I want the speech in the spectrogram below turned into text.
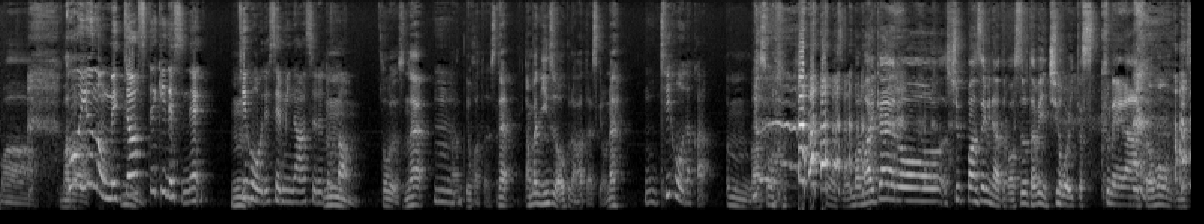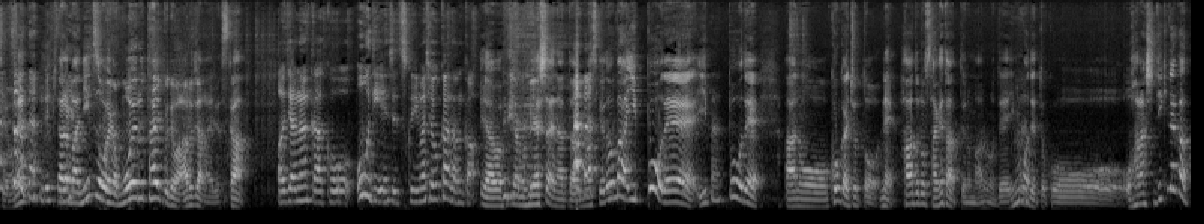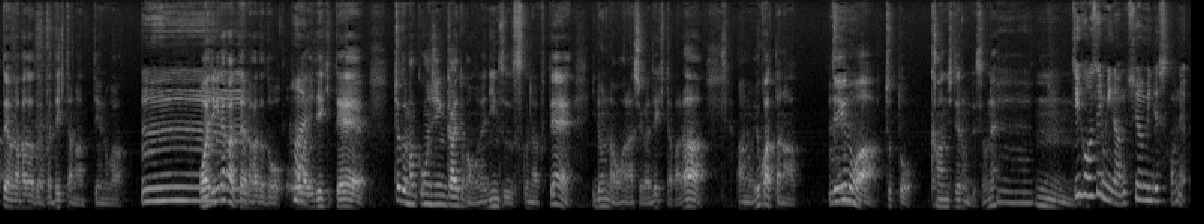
まあまだこういうのめっちゃ素敵ですね、うん地方でセミナーするとか、うん、そうですね、うんあよかったですねあんまり人数は多くなかったですけどねうん地方だからうんまあそうそうなんですよ、まあ、毎回あの出版セミナーとかをするたびに地方行って少ねえなと思うんですよねねだからまあ人数多いが燃えるタイプではあるじゃないですかあじゃあなんかこうオーディエンス作りましょうかなんか。いやいやもう増やしたいなとは思いますけど まあ一方で一方であの今回ちょっとねハードルを下げたっていうのもあるので今までとこうお話できなかったような方とやっぱできたなっていうのがうお会いできなかったような方とお会いできて、ちょっとまあ懇親会とかもね人数少なくていろんなお話ができたからあのよかったなっていうのはちょっと感じてるんですよね。うん。うん。地方セミナーの強みですかね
